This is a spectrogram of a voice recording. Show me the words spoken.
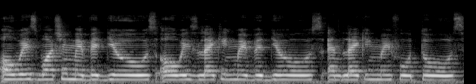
always watching my videos, always liking my videos and liking my photos,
